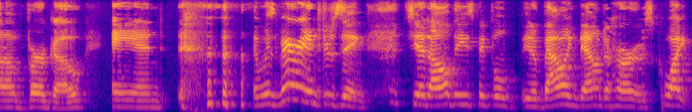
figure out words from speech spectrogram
of Virgo and it was very interesting. She had all these people you know bowing down to her. It was quite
